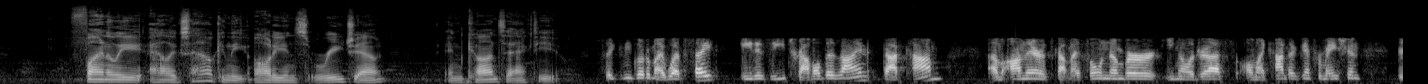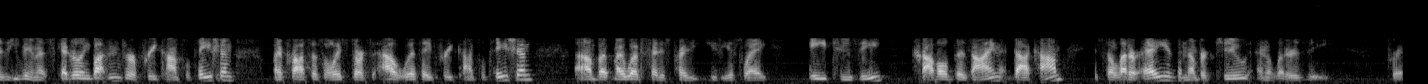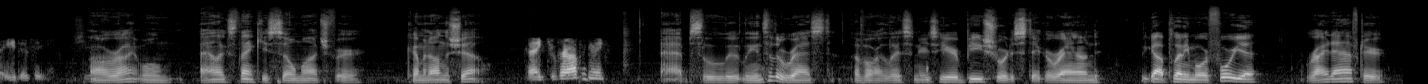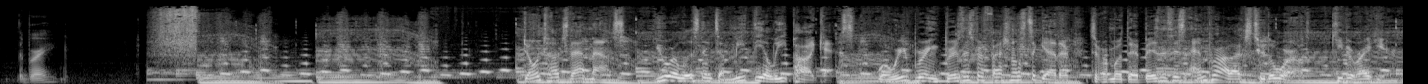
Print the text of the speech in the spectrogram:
finally, Alex, how can the audience reach out and contact you? So you can go to my website, a to Z traveldesign.com. Um, on there, it's got my phone number, email address, all my contact information. There's even a scheduling button for a free consultation. My process always starts out with a free consultation, um, but my website is probably the easiest way, A to Z traveldesign.com. It's the letter A, the number two, and the letter Z for A to Z. All right. Well, Alex, thank you so much for coming on the show. Thank you for having me. Absolutely. And to the rest of our listeners here, be sure to stick around. We got plenty more for you right after the break. Don't touch that mouse. You are listening to Meet the Elite podcast, where we bring business professionals together to promote their businesses and products to the world. Keep it right here.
